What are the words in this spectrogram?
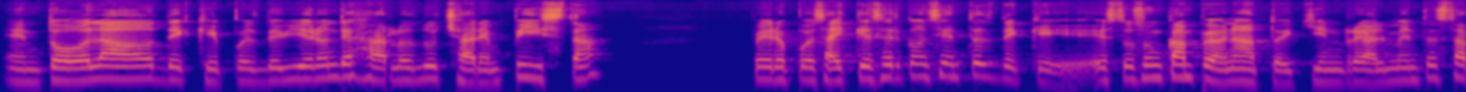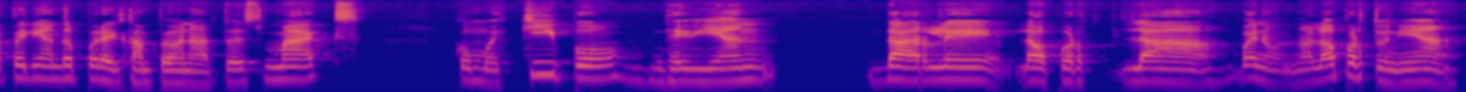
en todo lado, de que pues debieron dejarlos luchar en pista, pero pues hay que ser conscientes de que esto es un campeonato y quien realmente está peleando por el campeonato es Max, como equipo debían darle la, la bueno, no la oportunidad,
